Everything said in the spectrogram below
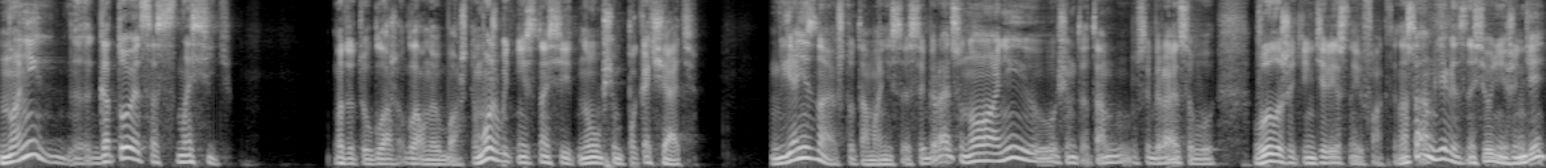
Но они готовятся сносить вот эту главную башню. Может быть, не сносить, но, в общем, покачать. Я не знаю, что там они собираются, но они, в общем-то, там собираются выложить интересные факты. На самом деле, на сегодняшний день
